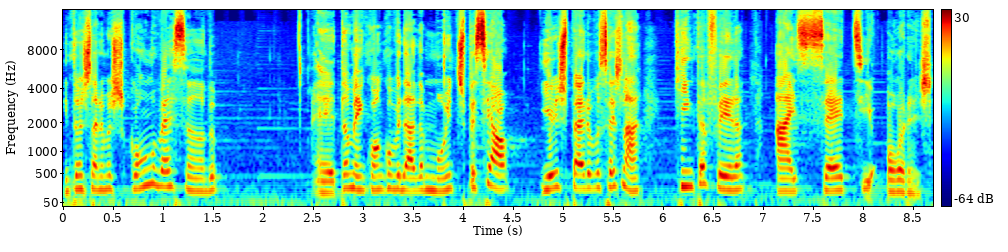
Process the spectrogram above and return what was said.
Então estaremos conversando é, também com uma convidada muito especial e eu espero vocês lá quinta-feira às 7 horas,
